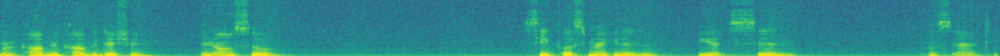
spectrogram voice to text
Markovnikov addition, and also C plus mechanism, we get syn plus anti.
